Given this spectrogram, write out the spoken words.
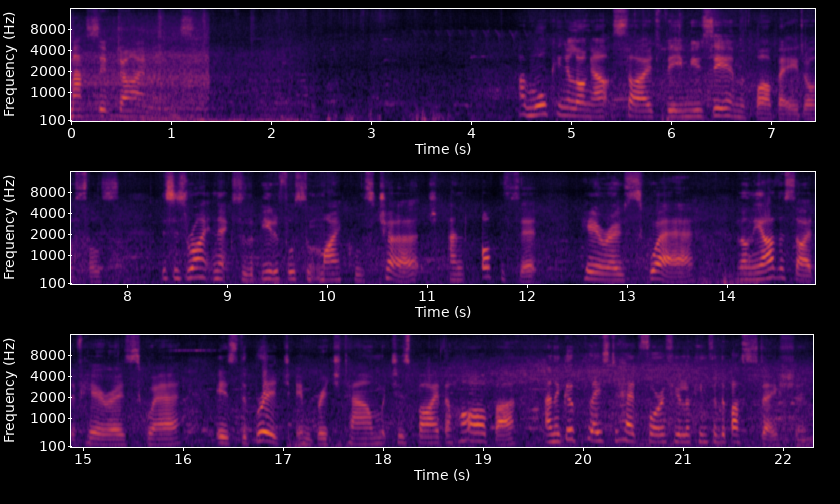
Massive diamonds. I'm walking along outside the Museum of Barbados. This is right next to the beautiful St Michael's Church and opposite Heroes Square. And on the other side of Heroes Square is the bridge in Bridgetown, which is by the harbour and a good place to head for if you're looking for the bus station.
